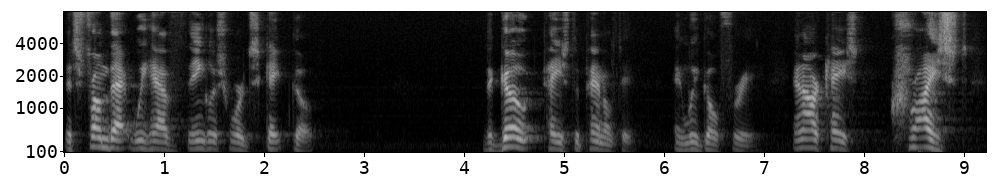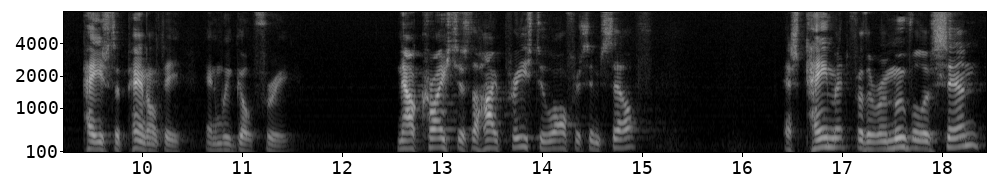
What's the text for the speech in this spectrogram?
It's from that we have the English word scapegoat. The goat pays the penalty and we go free. In our case, Christ pays the penalty and we go free. Now, Christ is the high priest who offers himself as payment for the removal of sin,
